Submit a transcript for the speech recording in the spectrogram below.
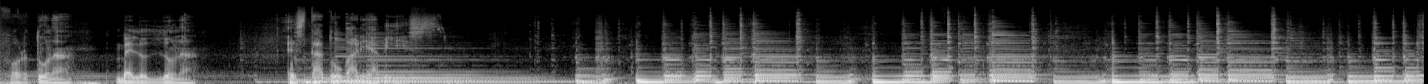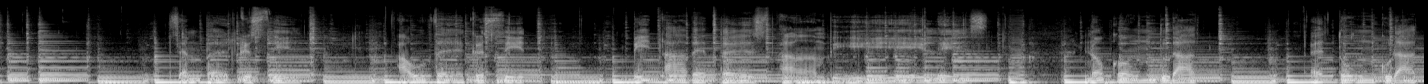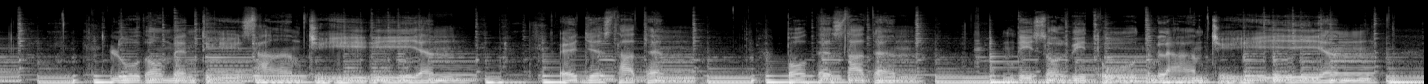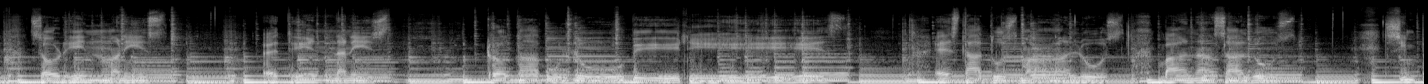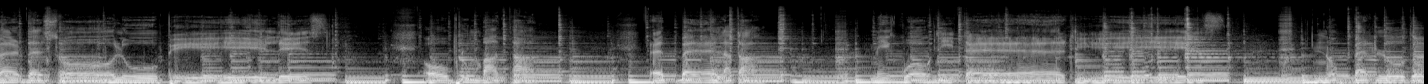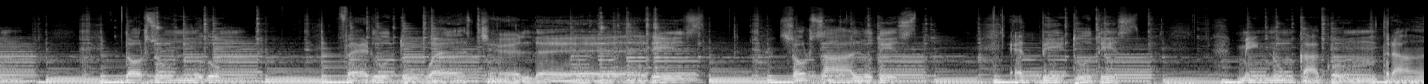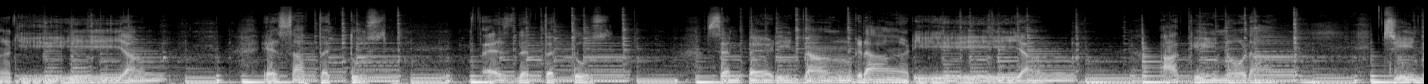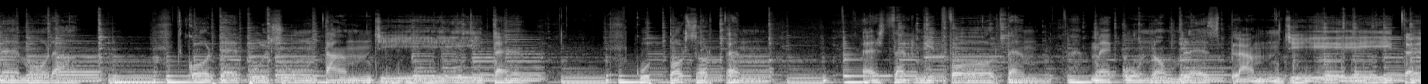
fortuna, velut luna, estatu variabilis. Sempre crescut, aude crescut, vita de pes ambilis, no condurat, et un curat, ludo mentis amciem, egestatem, potestatem, dissolvitud glamciem, sorin manis, et innanis, rotabulubilis, status malus, vana salus, sin perde solubilis, obrumbata, et belata, mi cogniteris, no perludum, dorsum nudum, ferutu excelleris, sor salutis, et virtutis, mi nunca contraria, es affectus, es defectus, semper in angraria, ac ignora, sine mora, corde pulsum tangite, cut por sortem, esternit fortem, mecum omnes plangite.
